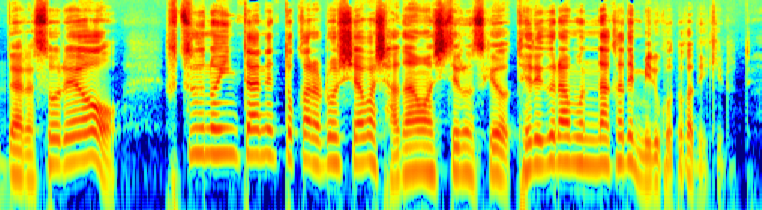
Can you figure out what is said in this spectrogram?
ん、だからそれを普通のインターネットからロシアは遮断はしてるんですけどテレグラムの中で見ることができるという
